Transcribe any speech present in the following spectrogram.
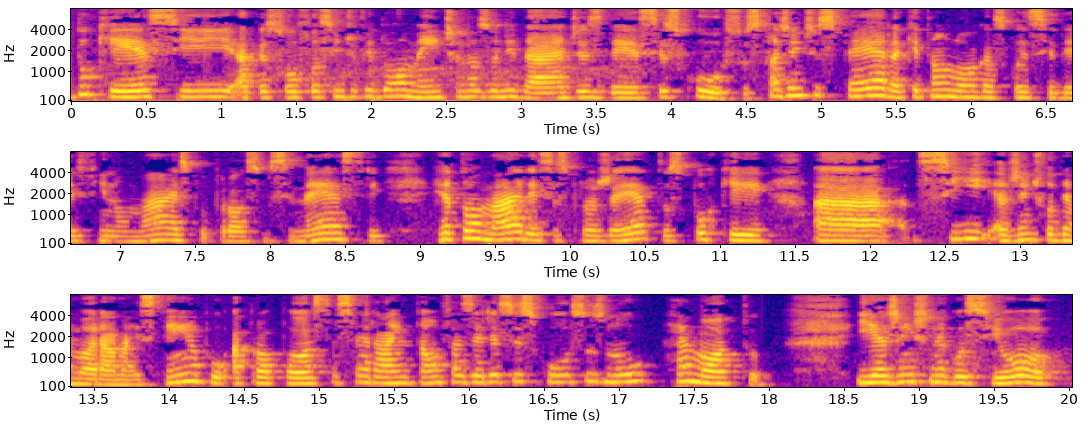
do que se a pessoa fosse individualmente nas unidades desses cursos. A gente espera que, tão logo as coisas se definam mais para o próximo semestre, retomar esses projetos, porque ah, se a gente for demorar mais tempo, a proposta será então fazer esses cursos no remoto. E a gente negociou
